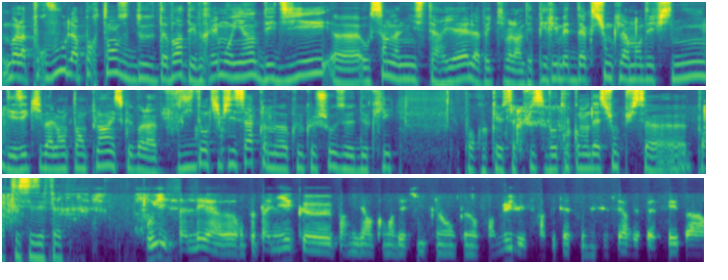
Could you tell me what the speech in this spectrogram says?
Voilà, pour vous, l'importance d'avoir des vrais moyens dédiés euh, au sein de l'administériel, avec voilà, des périmètres d'action clairement définis, des équivalents temps plein, est-ce que voilà, vous identifiez ça comme euh, quelque chose de clé pour que ça puisse, votre recommandation puisse euh, porter ses effets? Oui, ça l'est. on ne peut pas nier que parmi les recommandations que l'on, formule, il sera peut-être nécessaire de passer par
